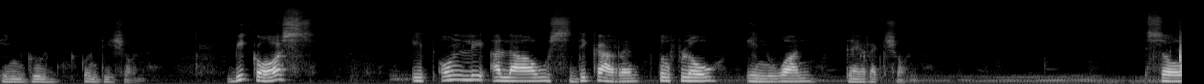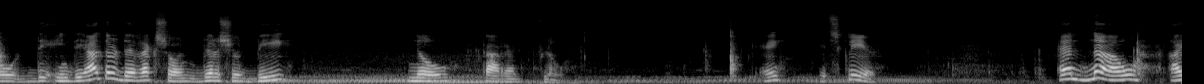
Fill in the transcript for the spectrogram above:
in good condition because it only allows the current to flow in one direction. So the, in the other direction, there should be no current flow. Okay, it's clear. And now, I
